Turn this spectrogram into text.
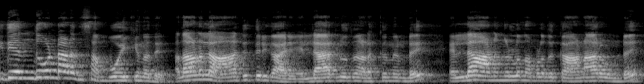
ഇത് എന്തുകൊണ്ടാണ് ഇത് സംഭവിക്കുന്നത്? അതാണല്ലോ ആദ്യത്തെ ഒരു കാര്യം. എല്ലാവരിലും ഇത് നടക്കുന്നുണ്ട്. എല്ലാ ആണുങ്ങളിലും നമ്മളത് കാണാറുണ്ട്.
